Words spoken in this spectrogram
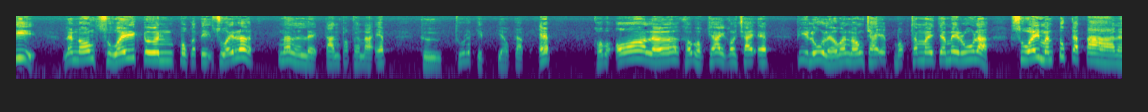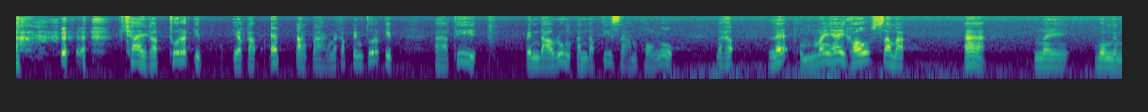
พี่ และน้องสวยเกินปกติสวยเลิศนั่นแหละการพัฒนาแอป คือธุรกิจเกี่ยวกับแอป เขาบอกอ๋อเหรอเขาบอกใช่เขาใช้แอป พี่รู้เหรอว่าน้องใช้แอปบอกทำไมจะไม่รู้ล่ะ สวยเหมือนตุ๊กตานะใช่ครับธุรกิจเกี่ยวกับแอปต่างๆนะครับเป็นธุรกิจ ที่เป็นดาวรุ่งอันดับที่ 3 ของโลกนะครับ และผมไม่ให้เขาสมัครในวงเงิน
